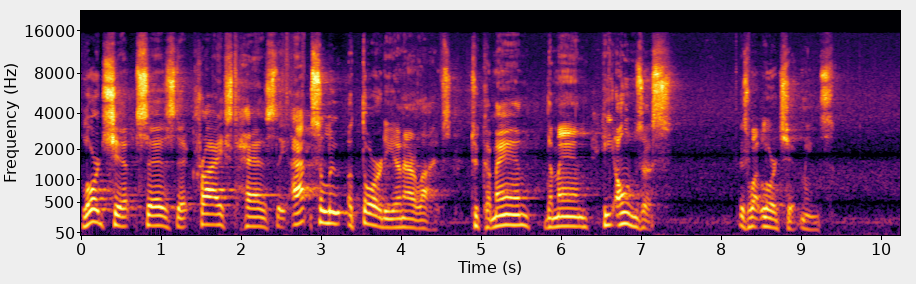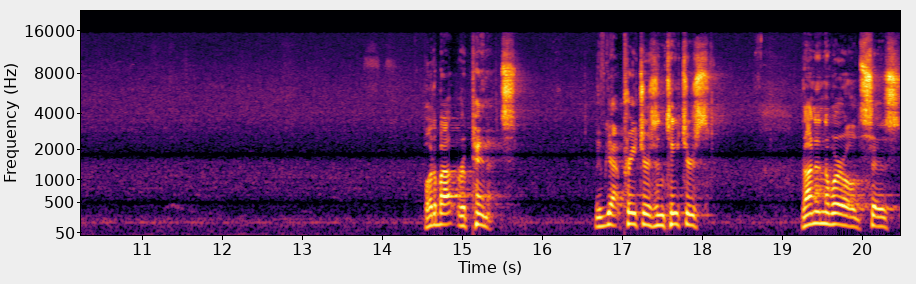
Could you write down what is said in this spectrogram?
Lordship says that Christ has the absolute authority in our lives to command, demand. He owns us, is what lordship means. What about repentance? We've got preachers and teachers running the world says,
